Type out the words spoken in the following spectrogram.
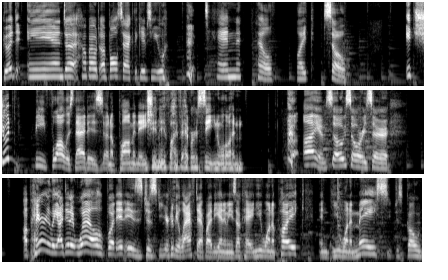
Good. And uh, how about a ball sack that gives you 10 health, like so. It should be flawless. That is an abomination if I've ever seen one. I am so sorry, sir. Apparently I did it well, but it is just, you're gonna be laughed at by the enemies. Okay, and you want a pike, and you want a mace, you just go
